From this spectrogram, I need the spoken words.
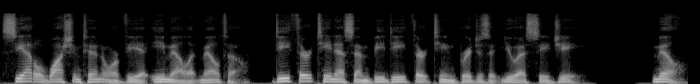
Seattle, Washington, or via email at mailto, D13SMBD13 Bridges at USCG. Mil.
